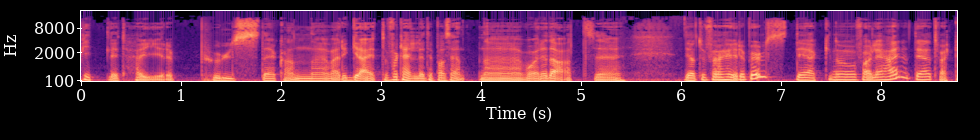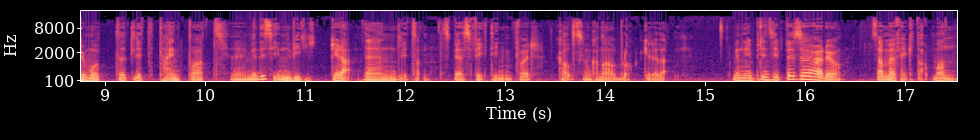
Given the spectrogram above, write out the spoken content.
bitte litt høyere puls. Det kan være greit å fortelle til pasientene våre da, at det at du får høyere puls, det er ikke noe farlig her. Det er tvert imot et lite tegn på at eh, medisinen virker, da. Det er en litt sånn spesifikk ting for kalsiumkanalblokkere, da. Men i prinsippet så er det jo samme effekt, da. Man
